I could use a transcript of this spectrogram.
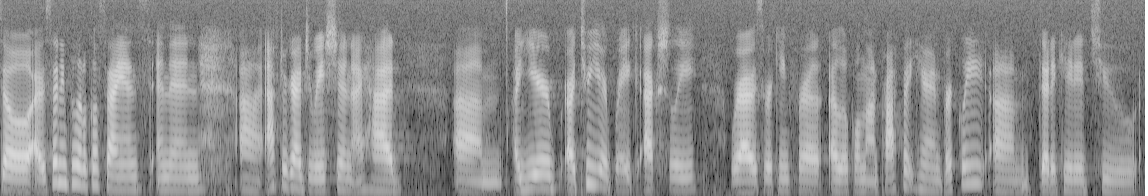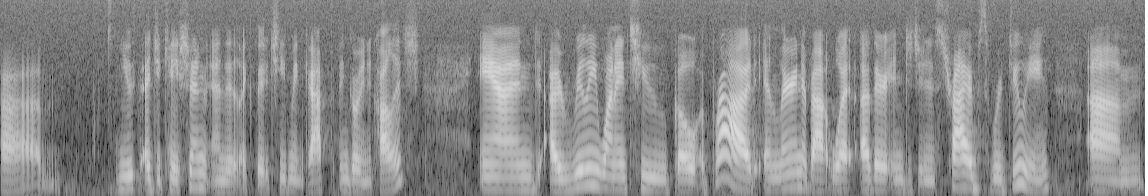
So I was studying political science, and then uh, after graduation, I had um, a year, a two-year break actually, where I was working for a, a local nonprofit here in Berkeley, um, dedicated to um, youth education and the, like the achievement gap in going to college. And I really wanted to go abroad and learn about what other indigenous tribes were doing um,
